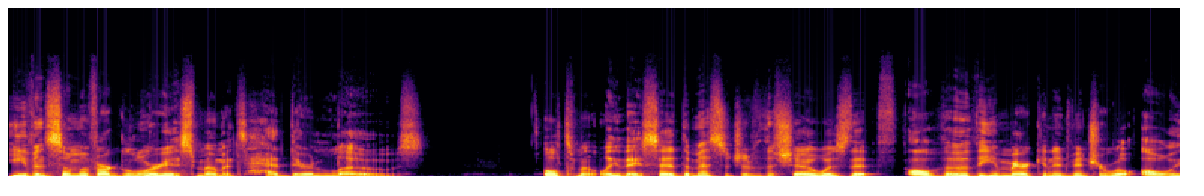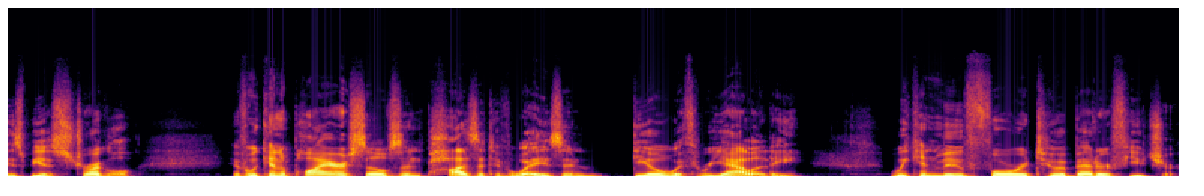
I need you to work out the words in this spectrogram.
even some of our glorious moments had their lows. Ultimately, they said the message of the show was that although the American adventure will always be a struggle, if we can apply ourselves in positive ways and deal with reality, we can move forward to a better future.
